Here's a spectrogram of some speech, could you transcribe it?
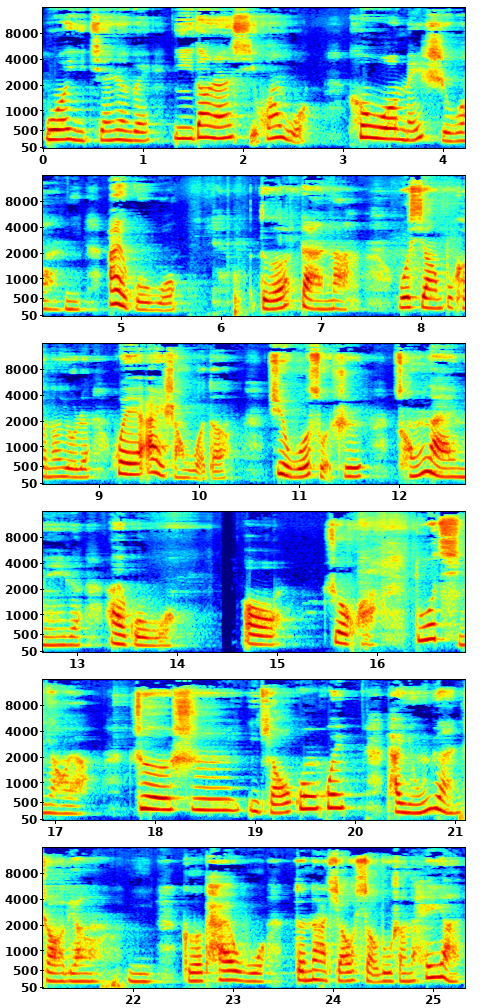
我以前认为你当然喜欢我，可我没指望你爱过我。得，戴安娜，我想不可能有人会爱上我的。据我所知，从来没人爱过我。哦，这话多奇妙呀！这是一条光辉，它永远照亮你隔开我的那条小路上的黑暗。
